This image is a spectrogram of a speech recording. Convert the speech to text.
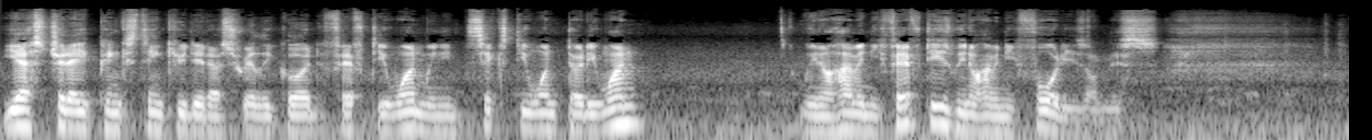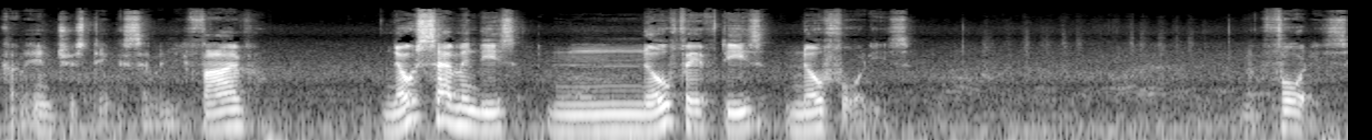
Yesterday, Pink Stink, you did us really good. 51. We need 61, 31. We don't have any 50s. We don't have any 40s on this. Kind of interesting. 75. No 70s. No 50s. No 40s. No 40s.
